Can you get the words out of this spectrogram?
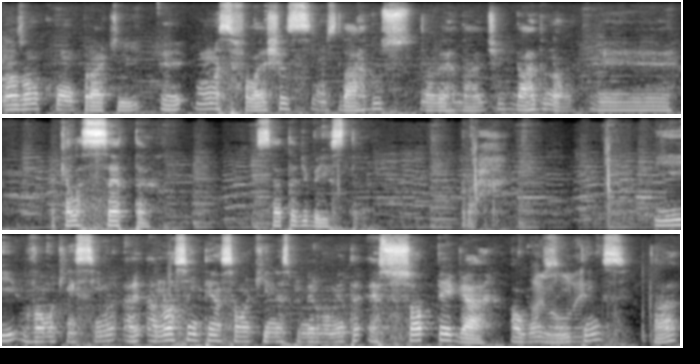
Nós vamos comprar aqui é, umas flechas, uns dardos, na verdade. Dardo não. É aquela seta. Seta de besta. E vamos aqui em cima. A, a, nossa intenção aqui nesse primeiro momento é só pegar alguns itens, tá?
